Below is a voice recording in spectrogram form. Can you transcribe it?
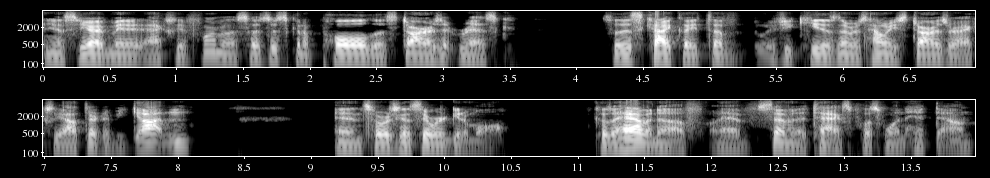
you'll see here I've made it actually a formula. So it's just going to pull the stars at risk. So this calculates of if you key those numbers, how many stars are actually out there to be gotten. And so we're just going to say we're going to get them all. Because I have enough. I have seven attacks plus one hit down.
